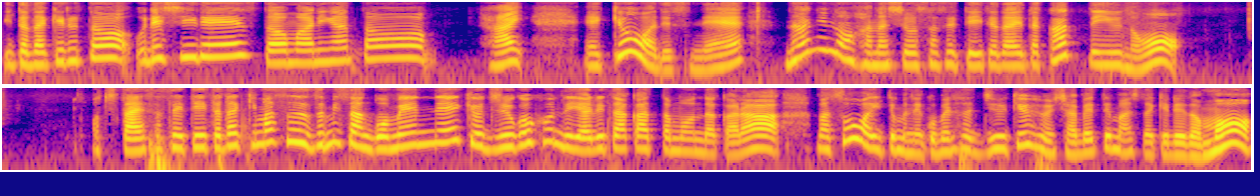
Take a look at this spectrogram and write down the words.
いただけると嬉しいです。どうもありがとう。はい。え今日はですね、何のお話をさせていただいたかっていうのをお伝えさせていただきます。ズミさんごめんね。今日15分でやりたかったもんだから、まあそうは言ってもね、ごめんなさい。19分喋ってましたけれども、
